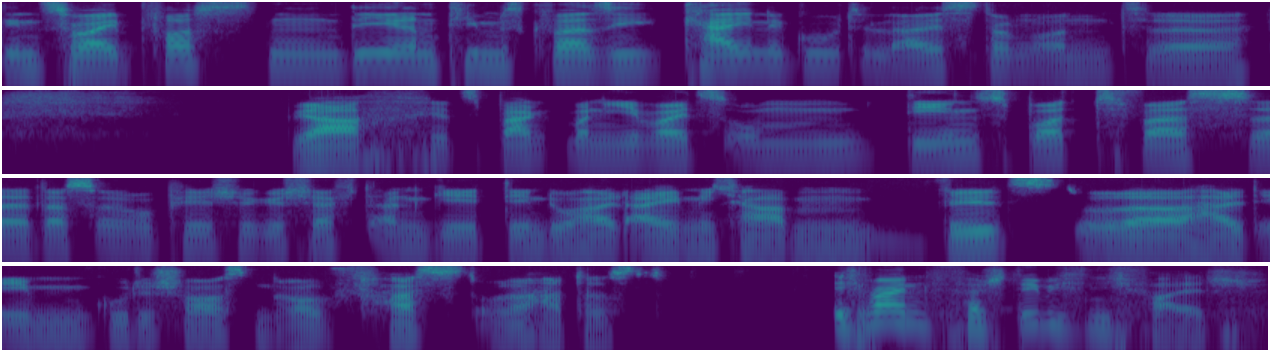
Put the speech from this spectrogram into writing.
den zwei Pfosten, deren Teams quasi keine gute Leistung und äh, ja, jetzt bangt man jeweils um den Spot, was äh, das europäische Geschäft angeht, den du halt eigentlich haben willst oder halt eben gute Chancen drauf hast oder hattest. Ich meine, verstehe mich nicht falsch.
